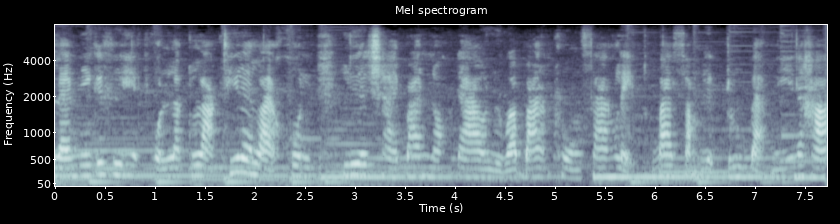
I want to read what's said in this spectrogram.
และนี่ก็คือเหตุผลหลักๆ ที่หลาย ๆ คนเลือกใช้บ้านนอกดาวหรือว่าบ้านโครงสร้างเหล็ก บ้านสำเร็จรูปแบบนี้นะคะ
